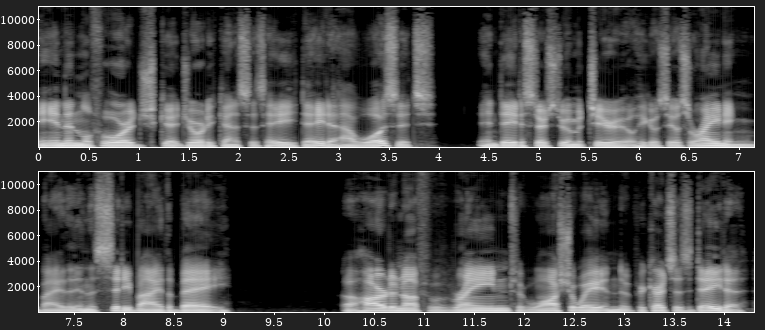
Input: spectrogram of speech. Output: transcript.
And then LaForge, Geordi kind of says, Hey, Data, how was it? And Data starts doing material. He goes, It was raining by the, in the city by the bay. A hard enough rain to wash away. And Picard says, Data.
